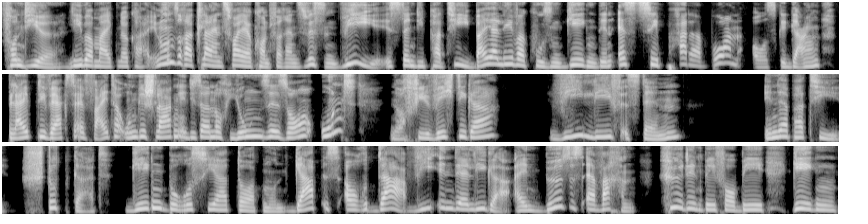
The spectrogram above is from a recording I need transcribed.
von dir, lieber Mike Nöcker, in unserer kleinen Zweierkonferenz wissen, wie ist denn die Partie Bayer Leverkusen gegen den SC Paderborn ausgegangen? Bleibt die Werkself weiter ungeschlagen in dieser noch jungen Saison? Und, noch viel wichtiger, wie lief es denn in der Partie Stuttgart gegen Borussia Dortmund gab es auch da, wie in der Liga, ein böses Erwachen für den BVB gegen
